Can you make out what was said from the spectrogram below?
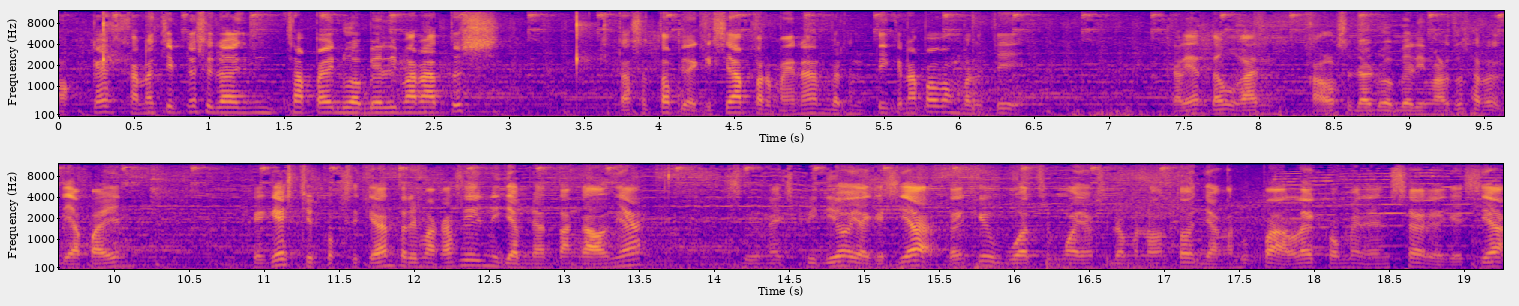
Oke, karena chipnya sudah mencapai 2B500 kita stop ya guys ya permainan berhenti. Kenapa Bang berhenti? Kalian tahu kan kalau sudah 2B500 harus diapain? Oke guys, cukup sekian. Terima kasih ini jam dan tanggalnya. See you next video ya guys ya. Thank you buat semua yang sudah menonton. Jangan lupa like, comment, and share ya guys ya.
